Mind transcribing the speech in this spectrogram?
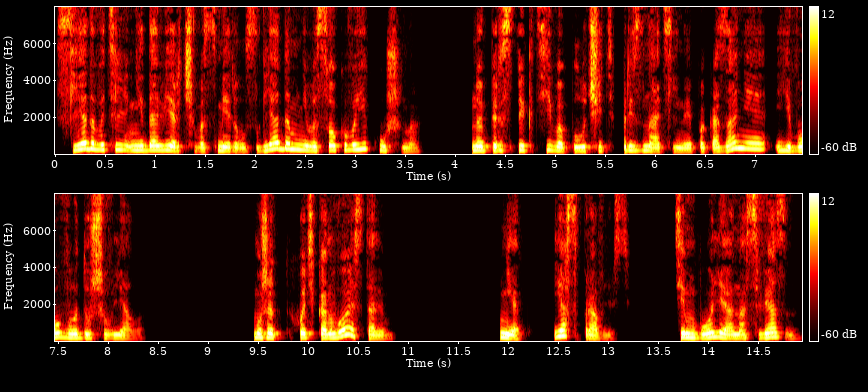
Следователь недоверчиво смерил взглядом невысокого Якушина, но перспектива получить признательные показания его воодушевляла. Может, хоть конвой оставим? Нет, я справлюсь. Тем более она связана.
